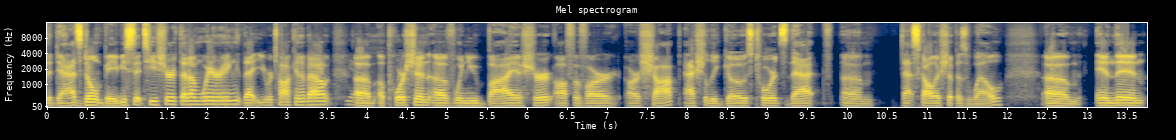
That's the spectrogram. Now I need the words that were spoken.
The dads don't babysit t-shirt that I'm wearing that you were talking about. Yes. Um, a portion of when you buy a shirt off of our our shop actually goes towards that um, that scholarship as well. Um, and then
